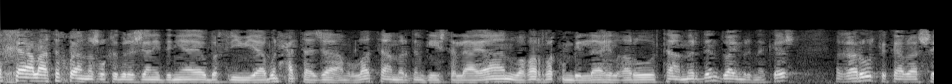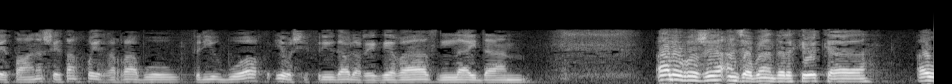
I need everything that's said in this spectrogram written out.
خيالات اخوان نشغل خبر الجاني الدنيا وبفريويابون حتى جاء أمر الله تامردن قيشت لايان وغركم بالله الغرور. تامردن دواي مردنكش غرور کە کابرا شەیطانە شەیطان خۆی غەڕا بووە و فری بووە. ئێوەشی فریدا لە ڕێگەی ڕاز لایدان. ئالە ڕۆژەیە ئەنج بۆیان دەرەکەوێت کە ئەو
